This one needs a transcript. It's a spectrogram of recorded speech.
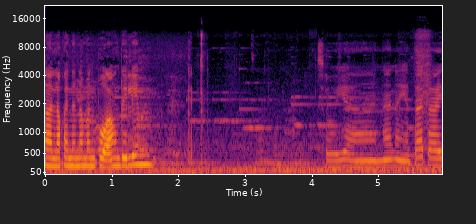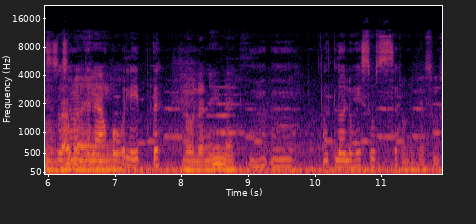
nalaki na naman po ang dilim. So yan, nanay at tatay. Sa susunod na lang po ulit. Lola Nina. Mm-mm. At Lolo Jesus. Lolo Jesus.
